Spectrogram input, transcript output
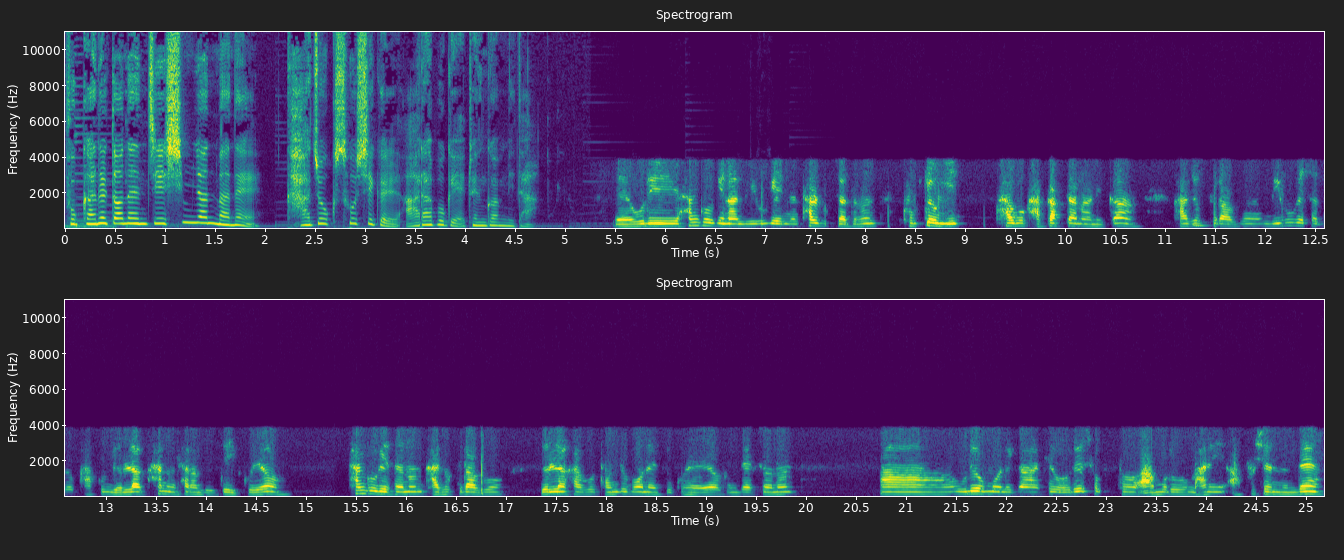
북한을 떠난 지 10년 만에 가족 소식을 알아보게 된 겁니다. 네, 우리 한국이나 미국에 있는 탈북자들은 국경이 하고 가깝다 나니까 가족들하고 미국에서도 가끔 연락하는 사람들도 있고요. 한국에서는 가족들하고 연락하고 돈도 보내주고 해요. 근데 저는 아 우리 어머니가 제 어려서부터 암으로 많이 아프셨는데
